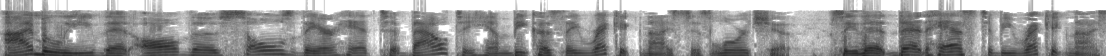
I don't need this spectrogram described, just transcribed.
i believe that all the souls there had to bow to him because they recognized his lordship See that that has to be recognized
